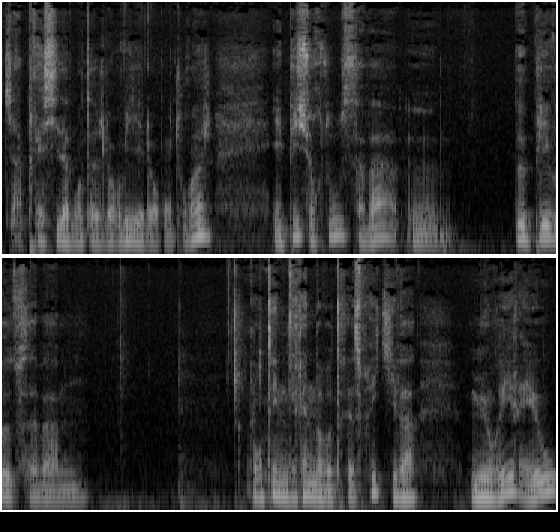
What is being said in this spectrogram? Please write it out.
qui apprécient davantage leur vie et leur entourage. Et puis surtout, ça va peupler votre, ça va planter une graine dans votre esprit qui va mûrir et où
